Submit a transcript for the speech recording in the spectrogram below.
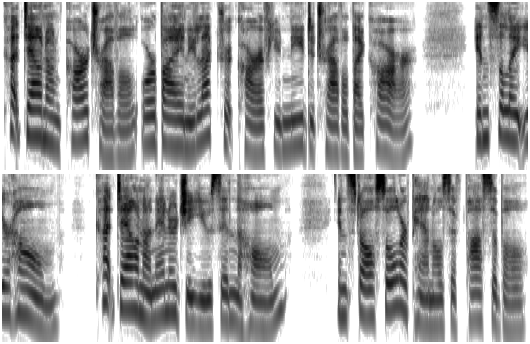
cut down on car travel, or buy an electric car if you need to travel by car. Insulate your home, cut down on energy use in the home, Install solar panels if possible.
